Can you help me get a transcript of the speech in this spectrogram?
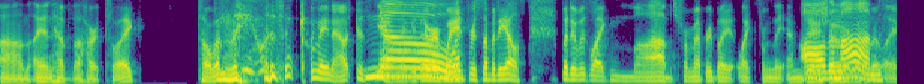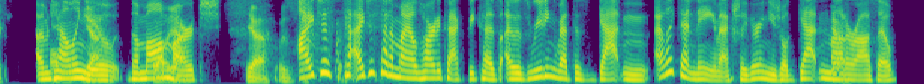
Um, I didn't have the heart to like tell them that he wasn't coming out because yeah, maybe they were waiting for somebody else. But it was like mobbed from everybody, like from the MJ All show the or whatever, moms. Like, I'm all- telling yeah. you, the mom Well, yeah. march. yeah, it was. I just I just had a mild heart attack because I was reading about this Gaten. I like that name actually, very unusual. Gaten Yeah. Matarazzo.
